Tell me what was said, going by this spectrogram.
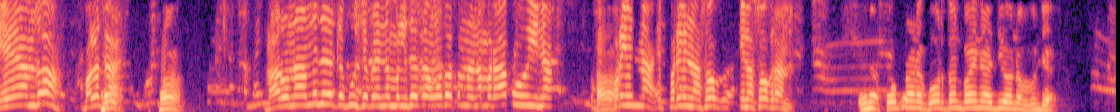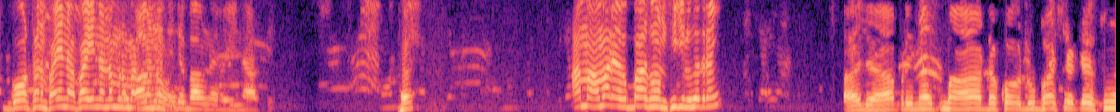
એ આમ તો બળદ હા. મારું નામ નથી કે ભૂષાભાઈ નંબર લીધા હું તો તમને નંબર આપું એના પ્રવીણ ના એ પ્રવીણના છોકરા એના છોકરાને એના છોકરાને ગોરધનભાઈ ના દિયો ને ભૂંડ્યા. ગોરધન ભાઈ ના ભાઈ ના નંબર મારે હે? આમાં અમારે બાજુ થઈ ગયેલું ગતરાઈ એટલે આપણી મેચમાં આ ડખો ડૂબાશે કે શું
